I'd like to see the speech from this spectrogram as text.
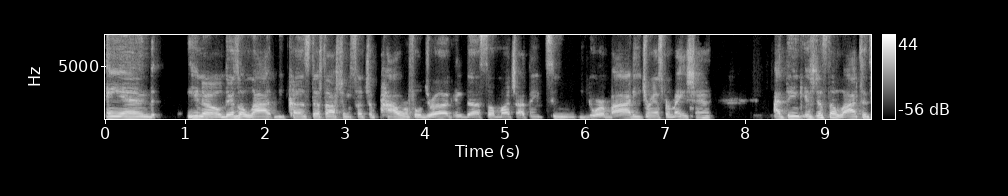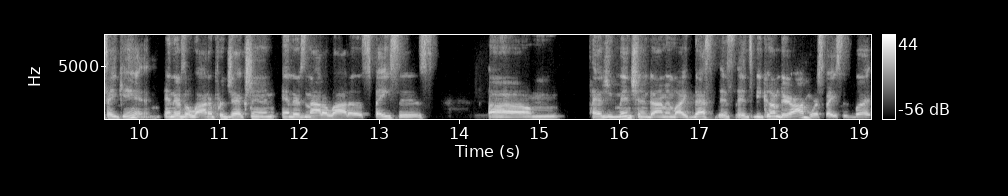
and you know there's a lot because testosterone is such a powerful drug and does so much. I think to your body transformation. I think it's just a lot to take in, and there's a lot of projection, and there's not a lot of spaces um as you mentioned diamond like that's it's it's become there are more spaces but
